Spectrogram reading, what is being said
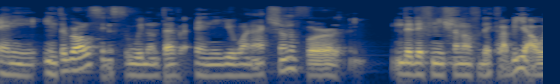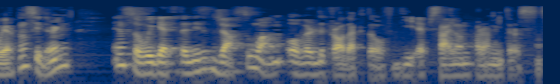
any integral since we don't have any U1 action for the definition of the Calabi-Yau we are considering. And so we get that this is just 1 over the product of the epsilon parameters.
